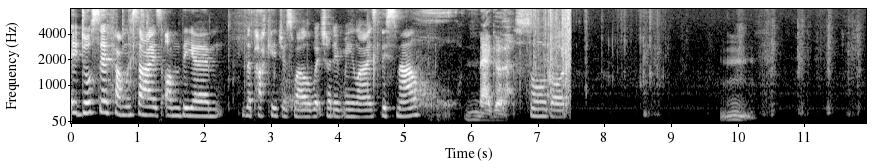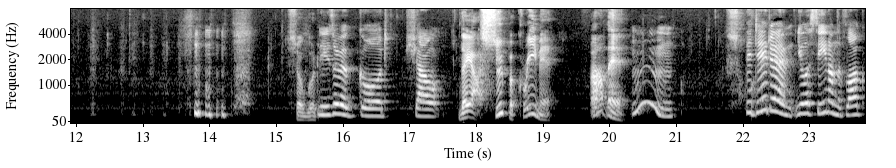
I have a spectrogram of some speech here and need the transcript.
It does say family size on the um the package as well, which I didn't realise. They smell Mega. so good. So good. These are a good shout. They are super creamy, aren't they? Mmm. They did um you'll have seen on the vlog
